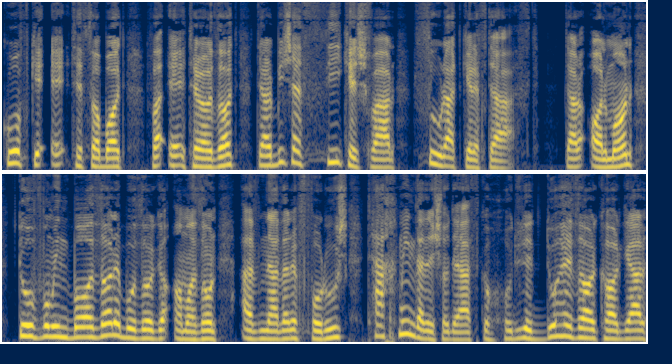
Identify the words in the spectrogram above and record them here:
گفت که اعتصابات و اعتراضات در بیش از سی کشور صورت گرفته است. در آلمان دومین بازار بزرگ آمازون از نظر فروش تخمین زده شده است که حدود 2000 کارگر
